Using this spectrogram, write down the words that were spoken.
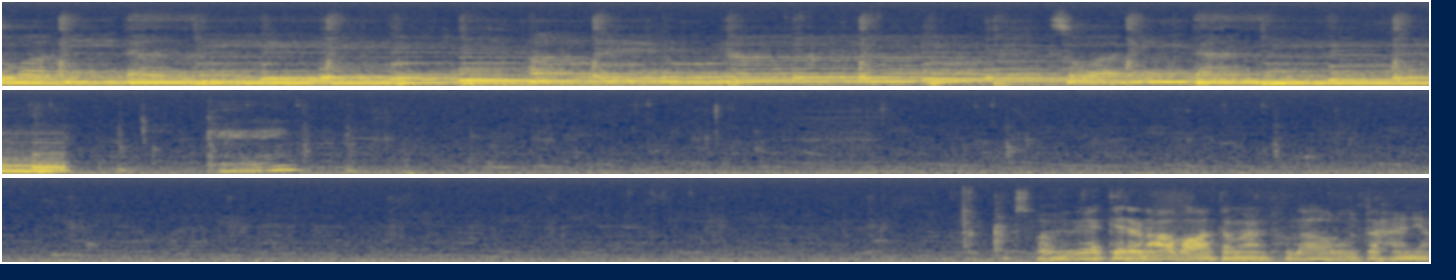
sua. Jos voimme vielä kerran avaan tämän laulun tähän ja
